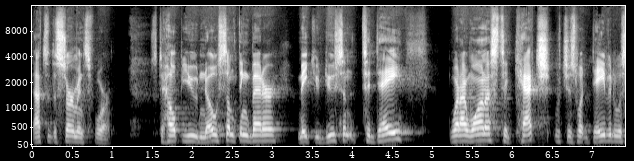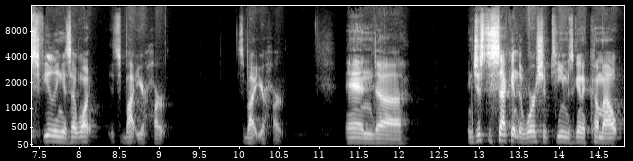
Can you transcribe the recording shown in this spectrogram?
that's what the sermon's for. It's to help you know something better, make you do something. Today, what I want us to catch, which is what David was feeling, is I want it's about your heart. It's about your heart. And uh, in just a second, the worship team is going to come out.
